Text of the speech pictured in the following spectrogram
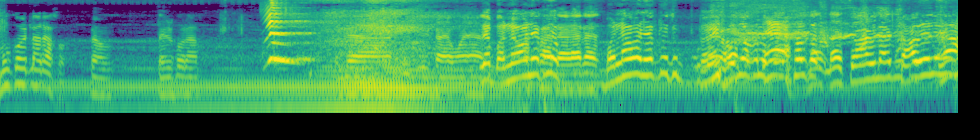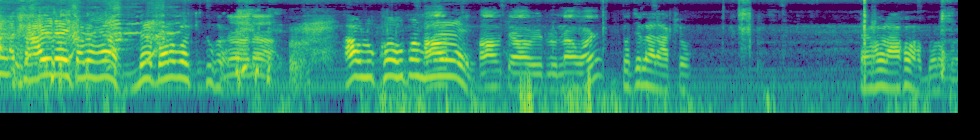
મૂકો એટલા રાખો? ત્રણસો રાખ એટલે હા. ના હોય. તો કેટલા રાખશો? ત્રણસો રાખો બરોબર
